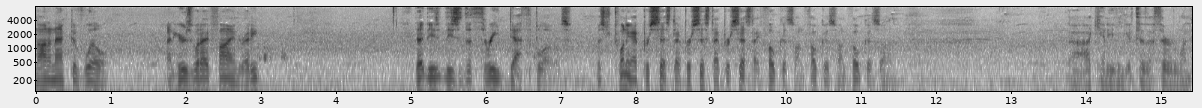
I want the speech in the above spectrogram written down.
not an act of will. And here's what I find ready? These, these are the three death blows. Mr. 20, I persist, I persist, I persist, I focus on, focus on, focus on. Uh, I can't even get to the third one.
